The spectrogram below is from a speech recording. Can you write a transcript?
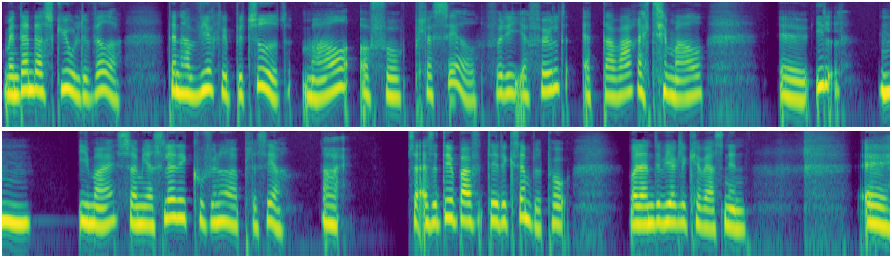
Men den der skjulte vædder, den har virkelig betydet meget at få placeret, fordi jeg følte, at der var rigtig meget øh, ild Mm. i mig, som jeg slet ikke kunne finde ud af at placere. Nej. Så altså, det er bare det er et eksempel på, hvordan det virkelig kan være sådan en, øh,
